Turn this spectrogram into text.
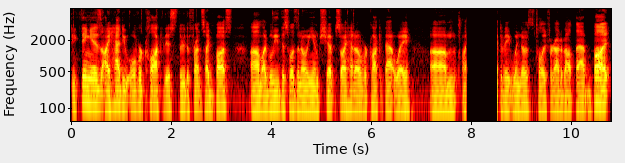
the thing is I had to overclock this through the front side bus. Um, I believe this was an OEM chip, so I had to overclock it that way. Um, I activate Windows, totally forgot about that. But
